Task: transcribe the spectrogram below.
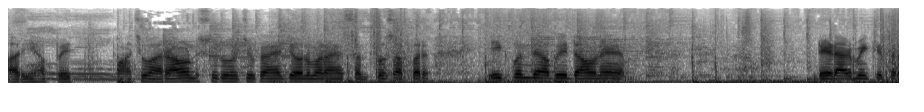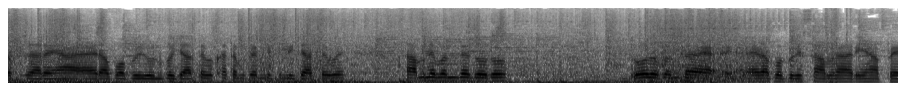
और यहाँ पे पाँचवा राउंड शुरू हो चुका है, जौन बना है संतोषा पर। एक बंदे अभी डाउन है डेड आर्मी की तरफ़ आ रहे हैं, एरा पॉपी उनको जाते हुए ख़त्म करने के लिए जाते हुए। सामने बंदे दो दो दो दो बंदा एरा पॉपी के सामने आ रहे हैं, यहाँ पे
